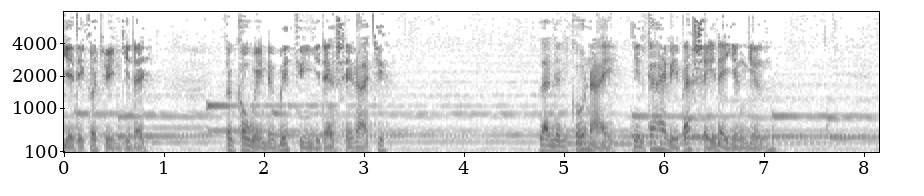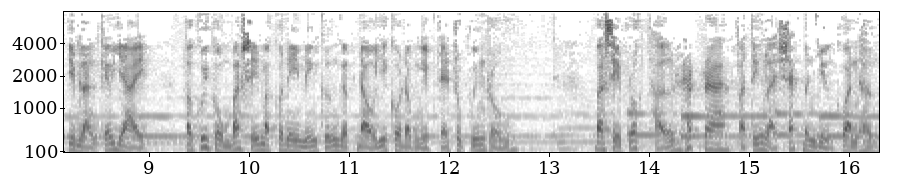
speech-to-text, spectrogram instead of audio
Vậy thì có chuyện gì đây? Tôi có quyền được biết chuyện gì đang xảy ra chứ? Landon cố nại nhìn cả hai vị bác sĩ đầy giận dữ. Im lặng kéo dài và cuối cùng bác sĩ Marconi miễn cưỡng gật đầu với cô đồng nghiệp trẻ trung quyến rũ. Bác sĩ Brock thở hắt ra và tiến lại sát bên giường của anh hơn.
